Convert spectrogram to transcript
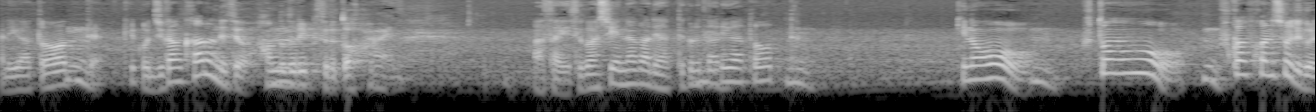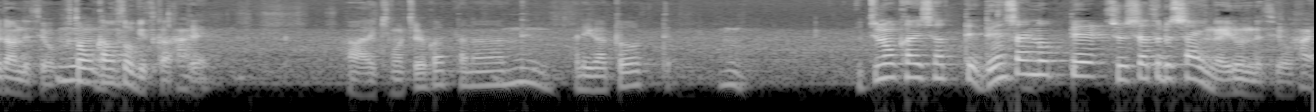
ありがとう」って、うん。結構時間かかるんですよ。ハンドドリップすると、はい。朝忙しい中でやってくれてありがとうって、うん。昨日、布団をうん。ふかふかにしといてくれたんですよ、うん。布団乾燥機使って、はい。ああれ気持ちよかったなーって、うん。ありがとうってうちの会社って電車に乗って出社する社員がいるんですよ、はい。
